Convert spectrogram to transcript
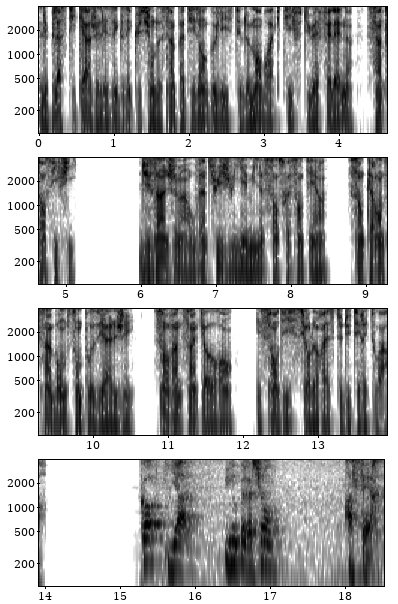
Les plastiquages et les exécutions de sympathisants gaullistes et de membres actifs du FLN s'intensifient. Du 20 juin au 28 juillet 1961, 145 bombes sont posées à Alger, 125 à Oran et 110 sur le reste du territoire. Quand il y a une opération à faire,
